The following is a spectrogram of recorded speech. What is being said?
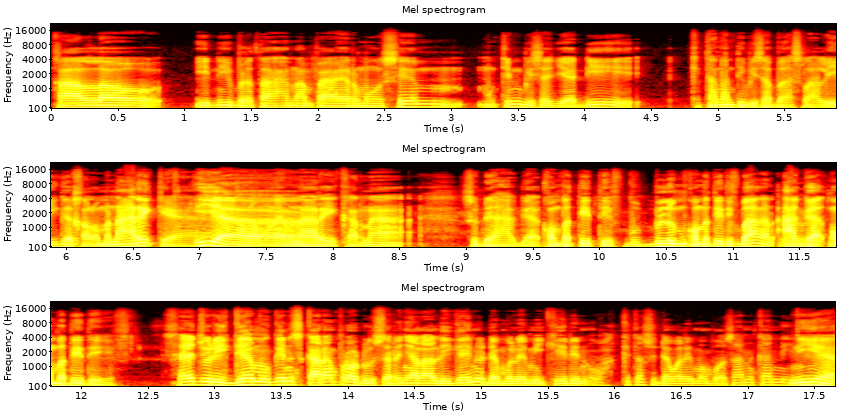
kalau ini bertahan sampai akhir musim, mungkin bisa jadi kita nanti bisa bahas La Liga kalau menarik ya. Iya. Kalau mulai menarik karena sudah agak kompetitif, belum kompetitif banget, agak kompetitif. Saya curiga mungkin sekarang produsernya La Liga ini udah mulai mikirin Wah kita sudah mulai membosankan nih Iya.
